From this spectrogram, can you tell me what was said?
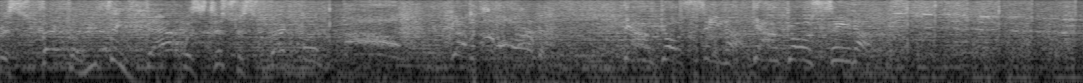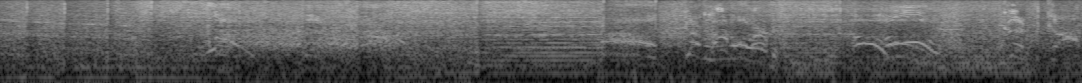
Disrespectful? You think that was disrespectful? Oh! Good lord! Down goes Cena! Down goes Cena! Whoa! Oh! Good lord! Oh! Good God!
